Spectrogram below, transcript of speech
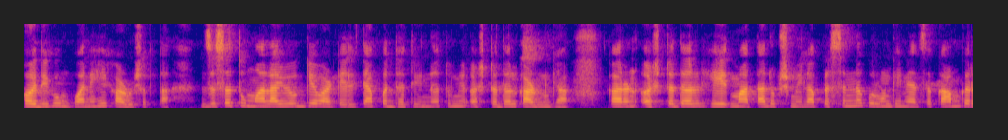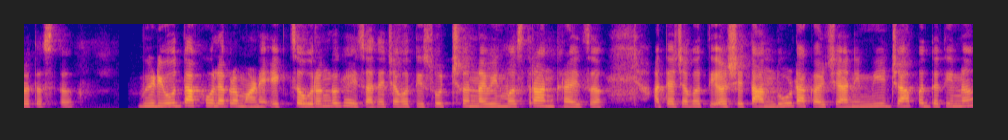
हळदी कुंकवानेही काढू शकता. जसं तुम्हाला योग्य वाटेल त्या पद्धतीनं तुम्ही अष्टदल काढून घ्या. कारण अष्टदल हे माता लक्ष्मीला प्रसन्न करून घेण्याचं काम करत असतं. व्हिडिओत दाखवल्याप्रमाणे एक चौरंग घ्यायचा त्याच्यावरती स्वच्छ नवीन वस्त्र अंथरायचं त्याच्यावरती असे तांदूळ टाकायचे आणि मी ज्या पद्धतीनं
